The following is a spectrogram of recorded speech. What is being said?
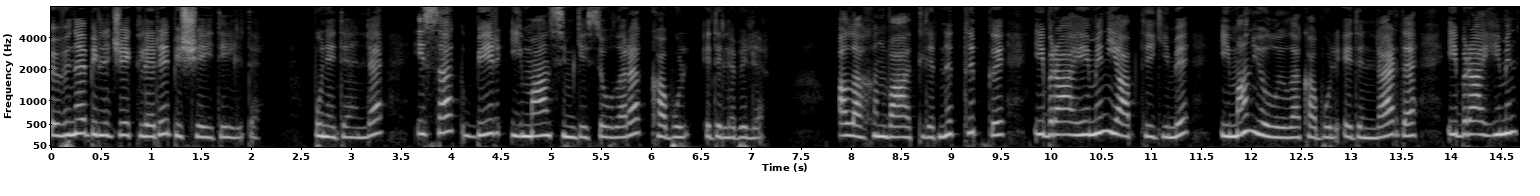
övünebilecekleri bir şey değildi. Bu nedenle İshak bir iman simgesi olarak kabul edilebilir. Allah'ın vaatlerini tıpkı İbrahim'in yaptığı gibi iman yoluyla kabul edinler de İbrahim'in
